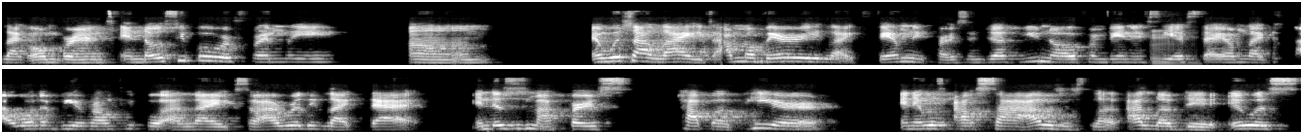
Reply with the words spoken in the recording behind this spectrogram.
black owned brands. And those people were friendly. Um, and which I liked. I'm a very like family person. Just you know, from being in CSA, mm. I'm like I want to be around people I like. So I really like that. And this was my first pop up here, and it was outside. I was just love. I loved it. It was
